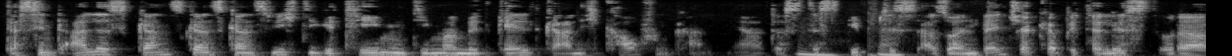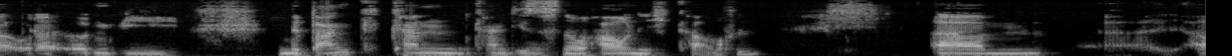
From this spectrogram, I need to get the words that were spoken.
Das sind alles ganz, ganz, ganz wichtige Themen, die man mit Geld gar nicht kaufen kann. Ja, das, das ja, gibt klar. es. Also ein Venture-Kapitalist oder, oder irgendwie eine Bank kann, kann dieses Know-how nicht kaufen. Ähm, äh,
